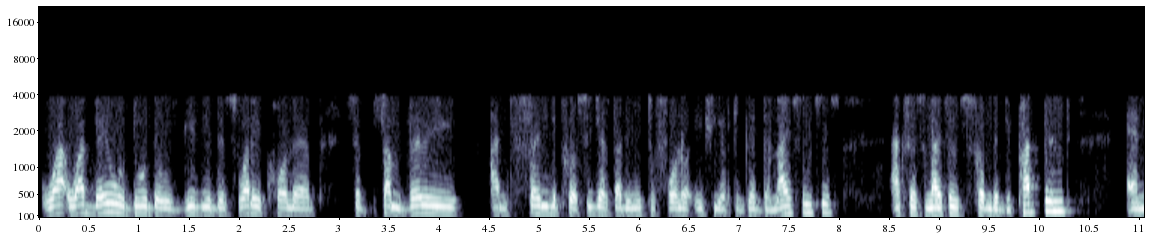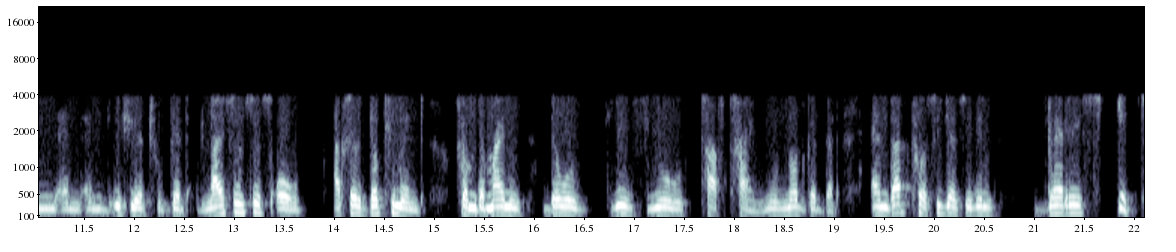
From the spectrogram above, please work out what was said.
What, what they will do, they will give you this, what they call a, some, some very unfriendly procedures that you need to follow if you have to get the licenses, access license from the department, and, and, and if you have to get licenses or access document from the mining, they will give you tough time. You will not get that. And that procedure is even very strict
